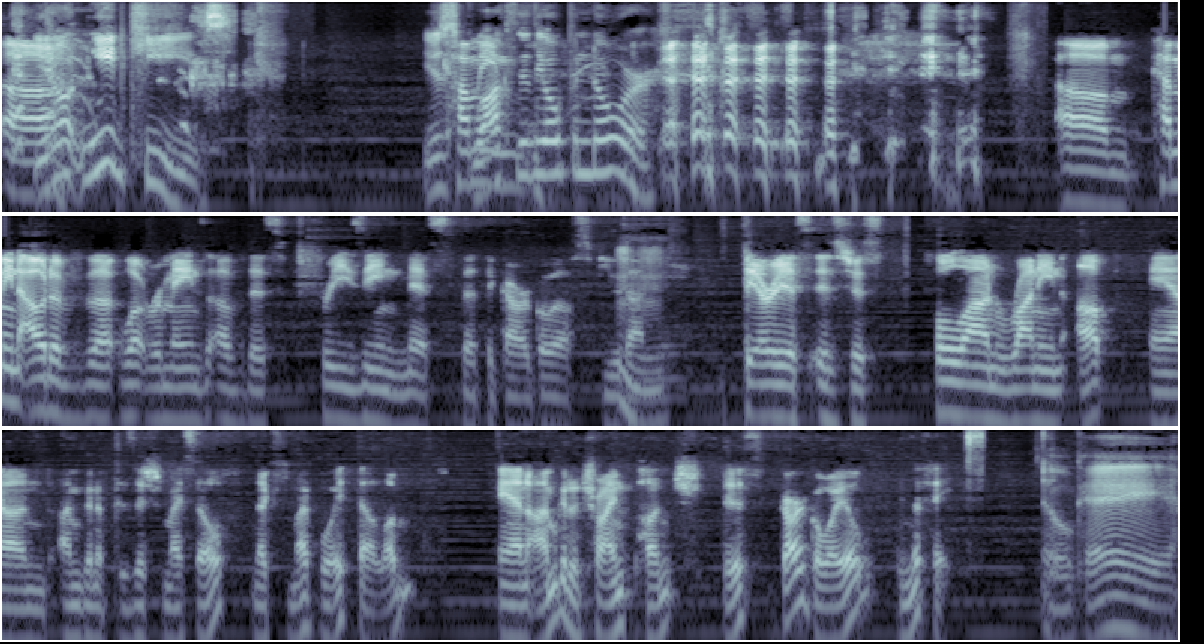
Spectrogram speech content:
Uh, you don't need keys. You just Coming- walk through the open door. um, coming out of the what remains of this freezing mist that the gargoyle spewed on Mhm. me, Darius is just full on running up, and I'm going to position myself next to my boy Thellum, and I'm going to try and punch this gargoyle in the face. Okay.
